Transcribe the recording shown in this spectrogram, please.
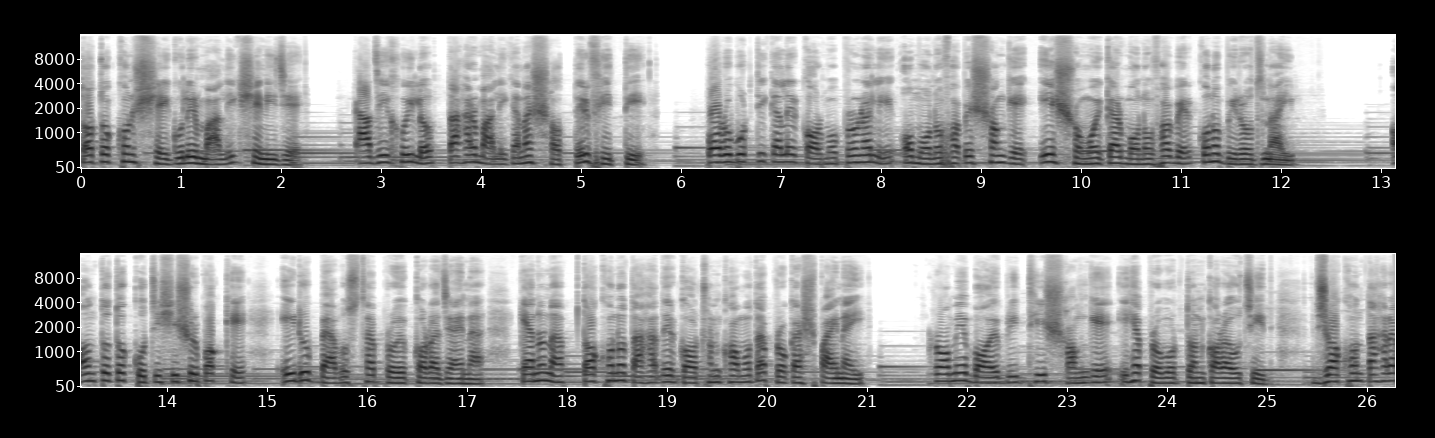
ততক্ষণ সেগুলির মালিক সে নিজে। কাজই হইল তাহার মালিকানা সত্ত্বের ভিত্তি। পরবর্তীকালের কর্মপ্রণালী ও মনোভাবের সঙ্গে এ সময়কার মনোভাবের কোনো বিরোধ নাই। অন্তত কচি শিশুর পক্ষে এইরূপ ব্যবস্থা প্রয়োগ করা যায় না, কেননা তখনও তাহাদের গঠন ক্ষমতা প্রকাশ পায় নাই। ক্রমে বয়বৃদ্ধির সঙ্গে ইহা প্রবর্তন করা উচিত। যখন তাহারা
